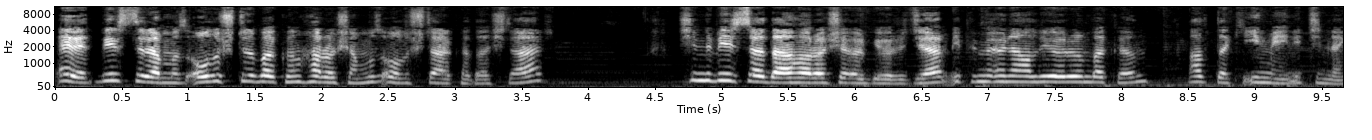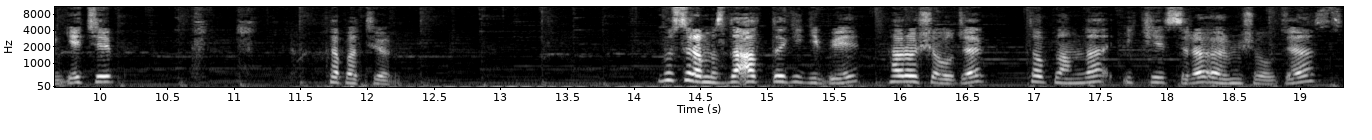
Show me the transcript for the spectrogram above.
Evet bir sıramız oluştu. Bakın haroşamız oluştu arkadaşlar. Şimdi bir sıra daha haroşa örgü öreceğim. İpimi öne alıyorum. Bakın alttaki ilmeğin içinden geçip kapatıyorum. Bu sıramızda alttaki gibi haroşa olacak. Toplamda iki sıra örmüş olacağız.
